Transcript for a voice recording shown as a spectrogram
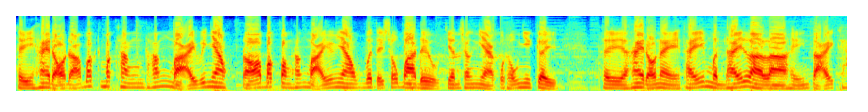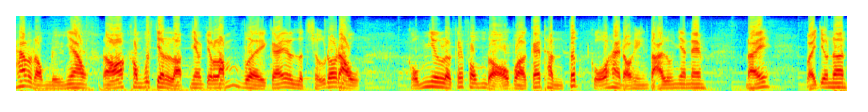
thì hai đội đã bắt bắt thân thắng bại với nhau. Đó, bắt phân thắng bại với nhau với tỷ số 3 đều trên sân nhà của Thổ Nhĩ Kỳ. Thì hai đội này thấy, mình thấy là là hiện tại khá là đồng đều nhau. Đó, không có chênh lệch nhau cho lắm về cái lịch sử đối đầu, cũng như là cái phong độ và cái thành tích của hai đội hiện tại luôn nha anh em. Đấy, vậy cho nên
